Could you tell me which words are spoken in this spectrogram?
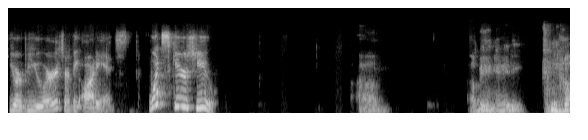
your viewers or the audience. What scares you? Um, uh, being 80. no,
